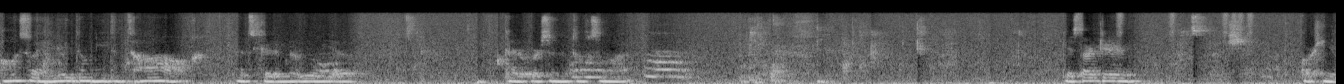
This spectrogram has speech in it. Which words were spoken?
Oh, I really don't need talk. That's good. I'm not really a kind of person who talks a lot. Okay, start game. Of course, you.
